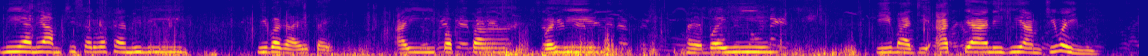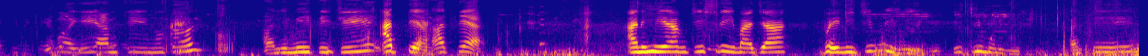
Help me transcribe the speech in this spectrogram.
मी आणि आमची सर्व फॅमिली ही बघा येत आहेत आई पप्पा बहीण बहीण. ही माझी आत्या आणि ही आमची वहिनी. ही आमची नूतन आणि मी तिची आत्या. आत्या. आणि ही आमची श्री माझ्या बहिणीची मुलगी. तिची मुलगी. आणि ती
